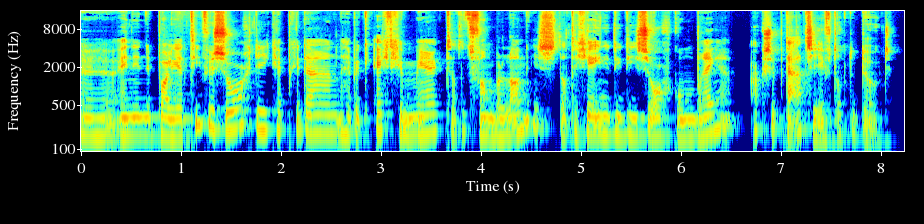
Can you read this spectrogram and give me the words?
Uh, en in de palliatieve zorg die ik heb gedaan, heb ik echt gemerkt dat het van belang is dat degene die die zorg kon brengen, acceptatie heeft op de dood.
